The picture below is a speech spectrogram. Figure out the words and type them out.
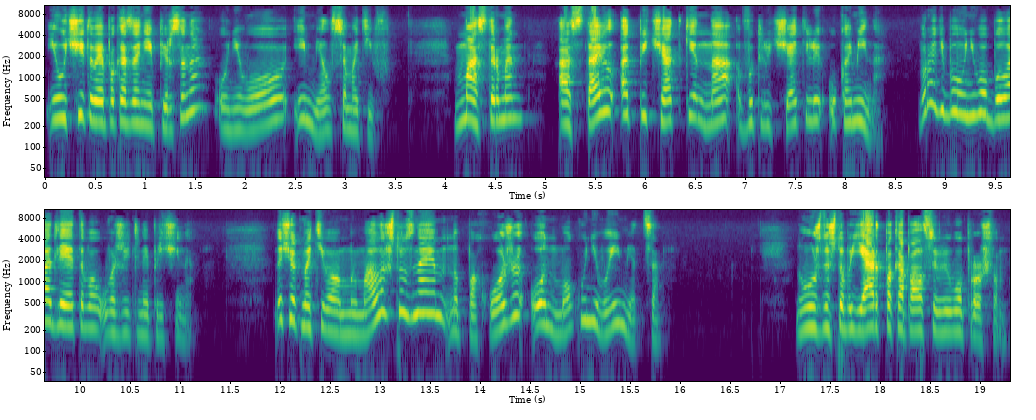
и, учитывая показания Пирсона, у него имелся мотив. Мастермен оставил отпечатки на выключателе у камина. Вроде бы у него была для этого уважительная причина. Насчет мотива мы мало что знаем, но, похоже, он мог у него иметься. Нужно, чтобы Ярд покопался в его прошлом.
